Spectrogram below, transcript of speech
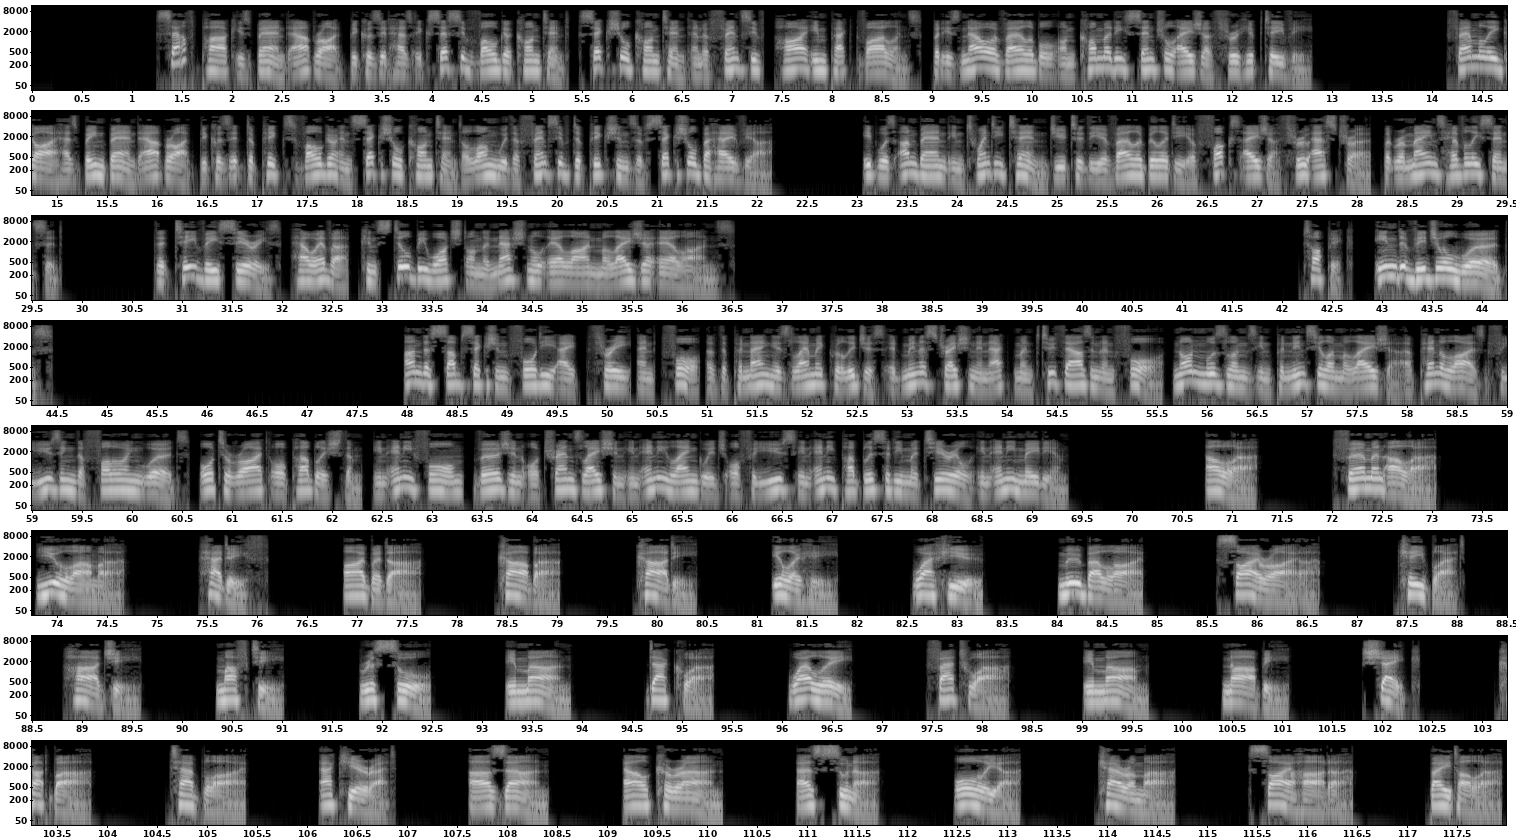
South Park is banned outright because it has excessive vulgar content, sexual content and offensive, high-impact violence, but is now available on Comedy Central Asia through HyppTV. Family Guy has been banned outright because it depicts vulgar and sexual content along with offensive depictions of sexual behavior. It was unbanned in 2010 due to the availability of Fox Asia through Astro, but remains heavily censored. The TV series, however, can still be watched on the national airline Malaysia Airlines. Individual words Under subsection 48 3 and 4 of the Penang Islamic Religious Administration Enactment 2004, non-Muslims in Peninsular Malaysia are penalized for using the following words, or to write or publish them, in any form, version or translation in any language or for use in any publicity material in any medium. Allah. Firman Allah. Ulama. Hadith. Ibadah Kaaba, Kadi, Ilahi, Wahyu, Mubalai, Siraya, Qiblat, Haji, Mufti, Rasul, Iman, Dakwah, Wali, Fatwa, Imam, Nabi, Sheikh, Khutbah, Tabligh, Akhirat Azan, Al-Quran, As-Sunnah, Aulia, Karama, Syahadah, Baitullah,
